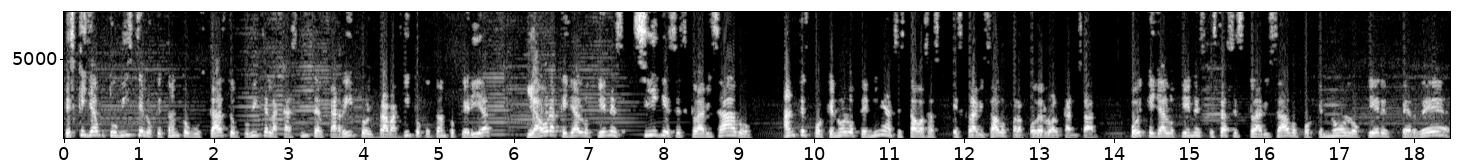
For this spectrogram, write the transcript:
es que ya obtuviste lo que tanto buscaste, obtuviste la casita, el carrito, el trabajito que tanto querías, y ahora que ya lo tienes, sigues esclavizado. Antes porque no lo tenías, estabas esclavizado para poderlo alcanzar. Hoy que ya lo tienes, estás esclavizado porque no lo quieres perder.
